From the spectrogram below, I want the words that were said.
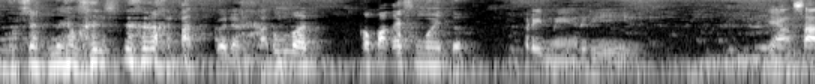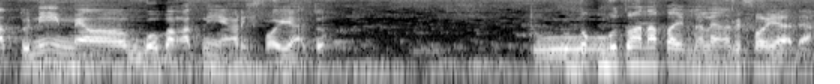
Buset empat. Gue ada empat. Empat. Kau pakai semua itu? Primary yang satu nih email gue banget nih yang Rivoya tuh. Tuh. Untuk kebutuhan apa email yang Rivoya ada?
